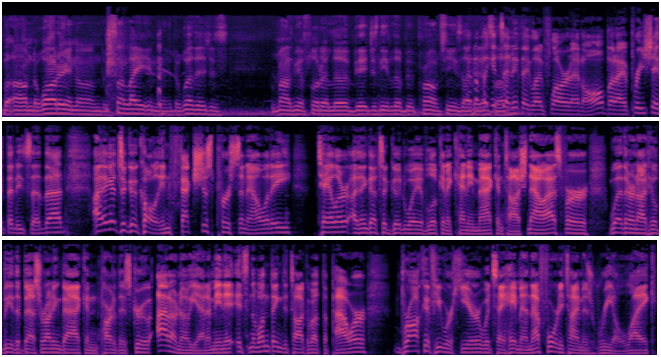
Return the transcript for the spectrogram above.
but um, the water and um, the sunlight and the, the weather just reminds me of Florida a little bit. Just need a little bit of palm cheese out I don't think it's all. anything like Florida at all, but I appreciate that he said that. I think it's a good call. Infectious personality, Taylor. I think that's a good way of looking at Kenny McIntosh. Now, as for whether or not he'll be the best running back and part of this group, I don't know yet. I mean, it's the one thing to talk about the power. Brock, if he were here, would say, "Hey, man, that forty time is real. Like,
